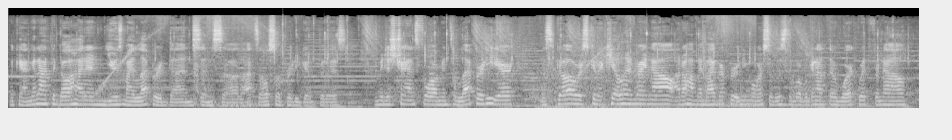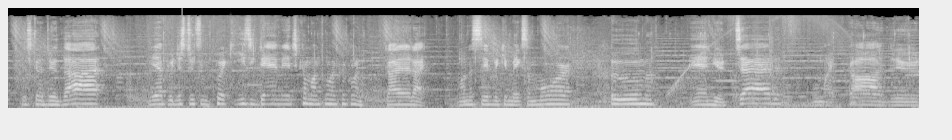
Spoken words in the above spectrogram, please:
Okay, I'm gonna have to go ahead and use my leopard then, since uh, that's also pretty good for this. Let me just transform into leopard here. Let's go, we're just gonna kill him right now. I don't have my magma fruit anymore, so this is what we're gonna have to work with for now. Just gonna do that. Yep, we just do some quick, easy damage. Come on, come on, come on. Die, die, die. Wanna see if we can make some more. Boom. And you're dead. Oh my god, dude.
